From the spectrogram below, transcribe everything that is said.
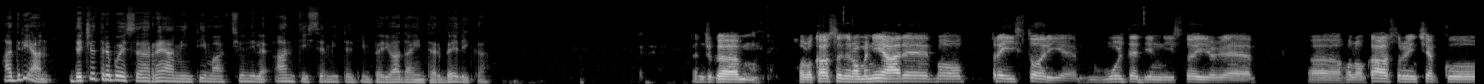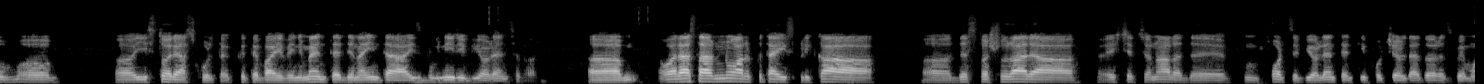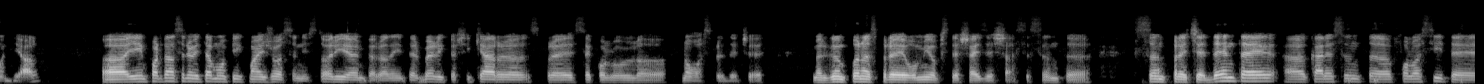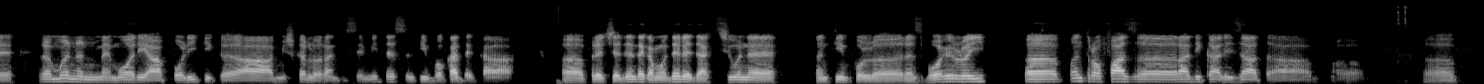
Adrian, de ce trebuie să reamintim acțiunile antisemite din perioada interbelică? Pentru că Holocaustul din România are o preistorie. Multe din istoriile uh, Holocaustului încep cu uh, uh, istoria scurtă, câteva evenimente dinaintea izbucnirii violențelor. Uh, ori asta nu ar putea explica uh, desfășurarea excepțională de forțe violente în timpul cel de-al doilea război mondial. Uh, e important să ne uităm un pic mai jos în istorie, în perioada interbelică și chiar uh, spre secolul XIX, uh, mergând până spre 1866. Sunt, sunt precedente care sunt folosite, rămân în memoria politică a mișcărilor antisemite, sunt invocate ca precedente, ca modele de acțiune în timpul războiului, într-o fază radicalizată a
